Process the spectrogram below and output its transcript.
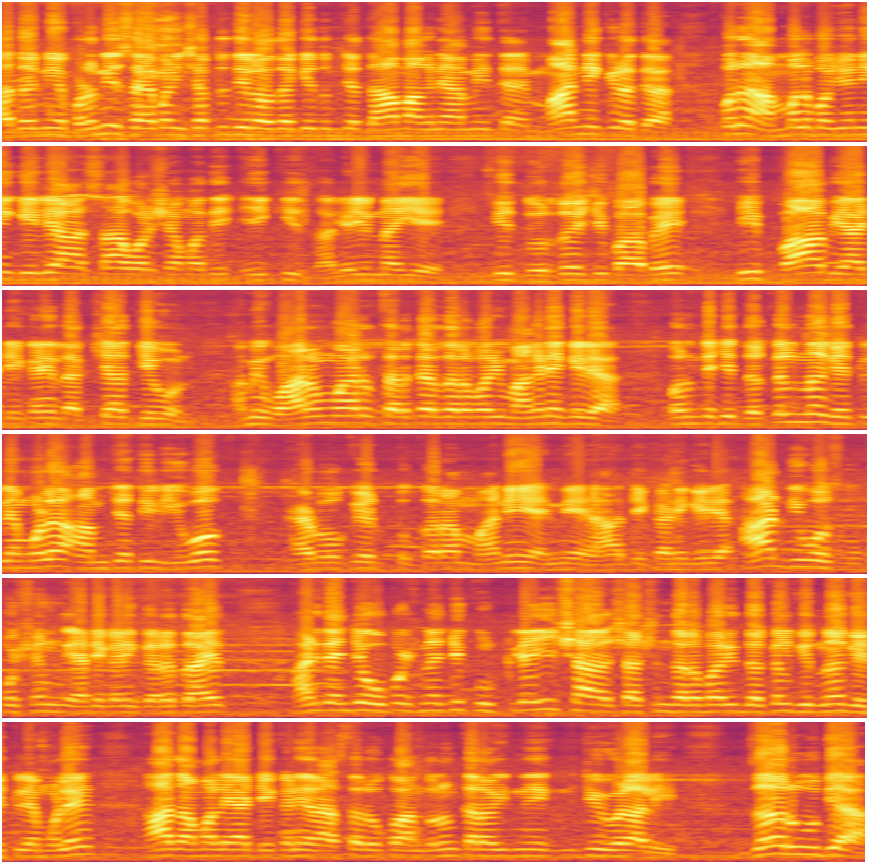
आदरणीय फडणवीस साहेबांनी शब्द दिला होता की तुमच्या दहा मागण्या आम्ही त्या मान्य केल्या होत्या. पण अंमलबजावणी गेल्या सहा वर्षामध्ये एकही झालेली नाही आहे ही दुर्दैवाची बाब आहे. ही बाब या ठिकाणी लक्षात घेऊन आम्ही वारंवार सरकार दरबारी मागण्या केल्या. परंतु त्याची दखल न घेतल्यामुळे आमच्यातील युवक ॲडव्होकेट तुकाराम माने यांनी या ठिकाणी गेले आठ दिवस उपोषण या ठिकाणी करत आहेत. आणि त्यांच्या उपोषणाची कुठल्याही शा शासन दरबारी दखल न घेतल्यामुळे आज आम्हाला या ठिकाणी रास्ता रोको आंदोलन करावयाची वेळ आली. जर उद्या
